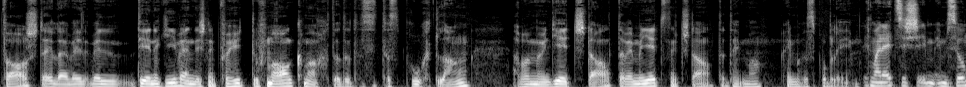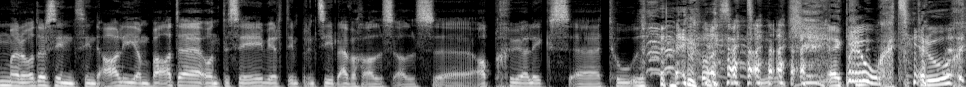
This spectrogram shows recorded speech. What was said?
vorstellen können, weil, weil die Energiewende ist nicht von heute auf morgen gemacht. Oder? Das, das braucht lang. Aber wir müssen jetzt starten. Wenn wir jetzt nicht starten, haben wir wir ein Problem. Ich meine, jetzt ist im, im Sommer, oder, sind, sind alle am Baden und der See wird im Prinzip einfach als, als äh, Abkühlungstool äh, braucht. braucht.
